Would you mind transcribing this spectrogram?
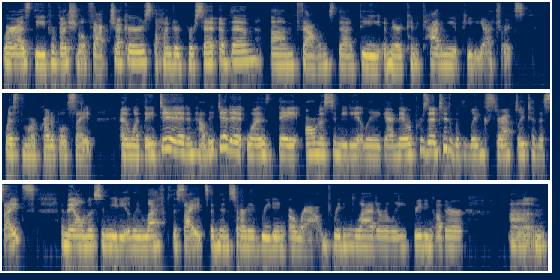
Whereas the professional fact checkers, 100% of them um, found that the American Academy of Pediatrics was the more credible site. And what they did and how they did it was they almost immediately, again, they were presented with links directly to the sites and they almost immediately left the sites and then started reading around, reading laterally, reading other um,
